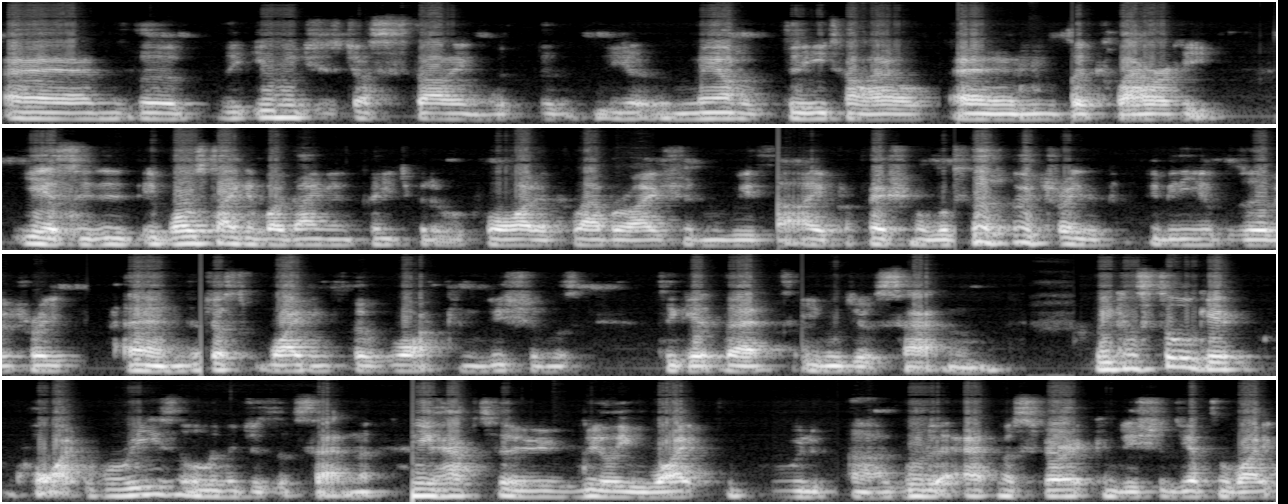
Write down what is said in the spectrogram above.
And the the image is just stunning with the, the amount of detail and the clarity. Yes, it, it, was taken by Damian Peach, but it required a collaboration with a professional observatory, the Pictou Observatory, and just waiting for the right conditions to get that image of Saturn we can still get quite reasonable images of Saturn. You have to really wait for good, uh, good atmospheric conditions. You have to wait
